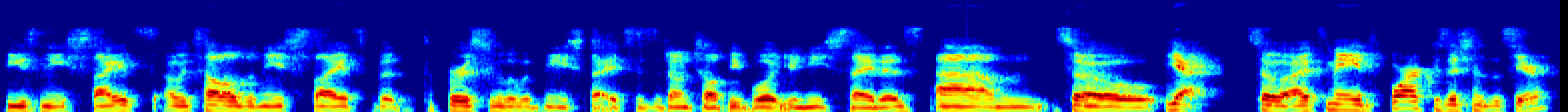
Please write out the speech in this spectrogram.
these niche sites. I would tell the niche sites, but the first rule with niche sites is don't tell people what your niche site is. Um, so yeah, so I've made four acquisitions this year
